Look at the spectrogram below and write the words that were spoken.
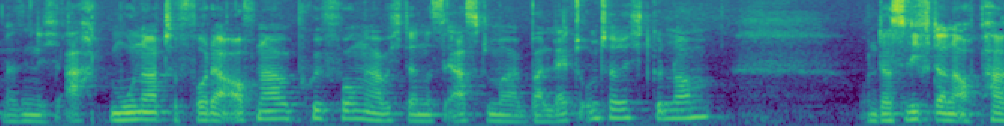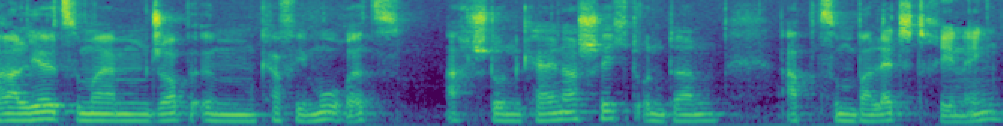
weiß ich nicht, acht Monate vor der Aufnahmeprüfung, habe ich dann das erste Mal Ballettunterricht genommen. Und das lief dann auch parallel zu meinem Job im Café Moritz. Acht Stunden Kellnerschicht und dann ab zum Balletttraining.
